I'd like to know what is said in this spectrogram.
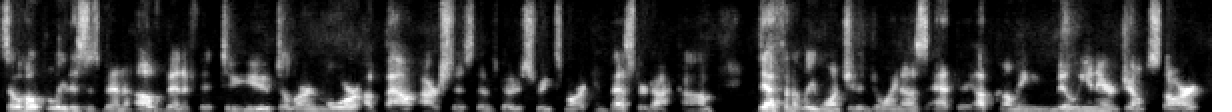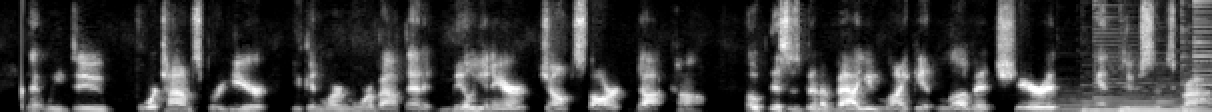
So hopefully this has been of benefit to you. To learn more about our systems, go to streetsmartinvestor.com definitely want you to join us at the upcoming Millionaire Jumpstart that we do four times per year. You can learn more about that at millionairejumpstart.com. Hope this has been of value. Like it, love it, share it, and do subscribe.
